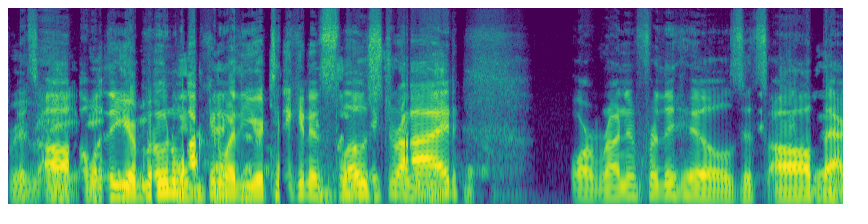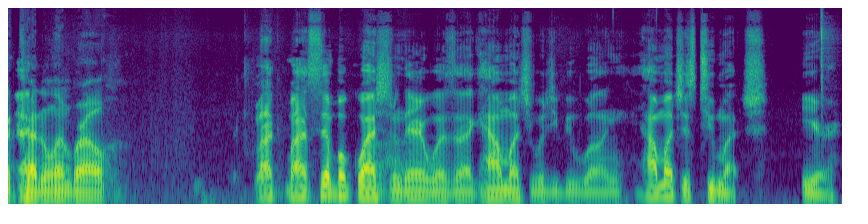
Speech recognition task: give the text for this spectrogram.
It's all whether you're moonwalking, whether you're taking a slow stride or running for the hills, it's all backpedaling, bro. My, my simple question there was like, how much would you be willing? How much is too much here?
